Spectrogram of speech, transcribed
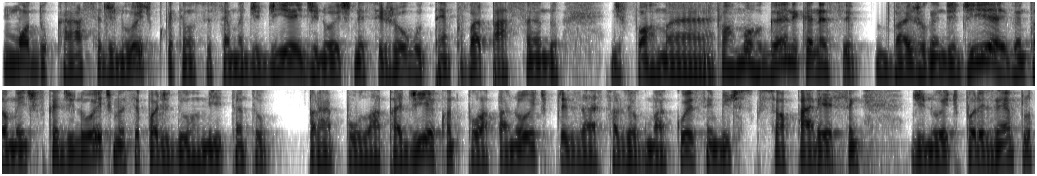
Modo caça de noite, porque tem um sistema de dia e de noite nesse jogo. O tempo vai passando de forma, de forma orgânica, né? Você vai jogando de dia, eventualmente fica de noite, mas você pode dormir tanto para pular para dia quanto pular para noite, precisar fazer alguma coisa. Tem bichos que só aparecem de noite, por exemplo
